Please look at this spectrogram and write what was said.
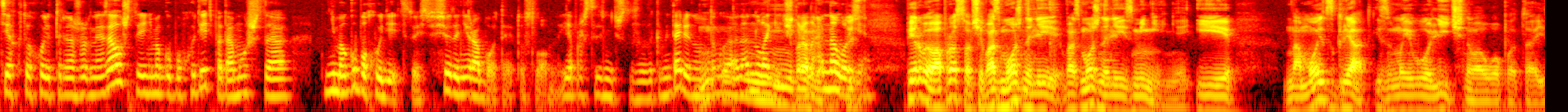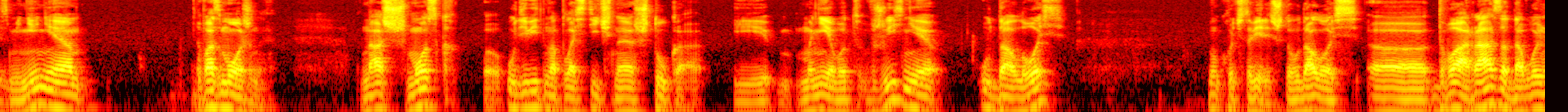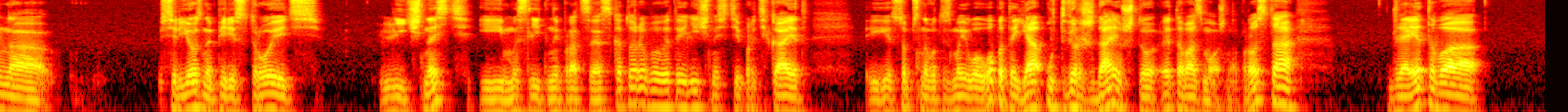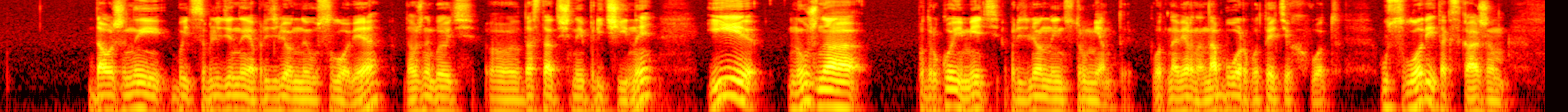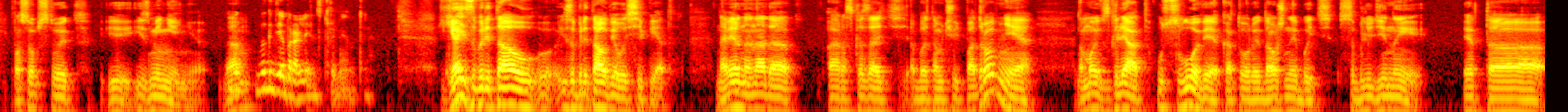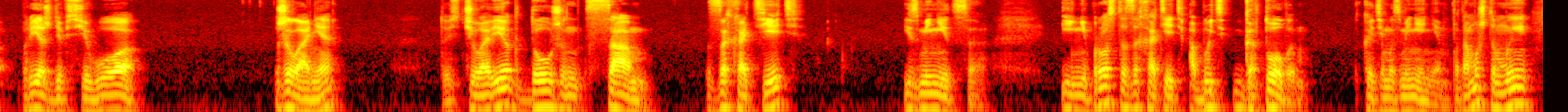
тех, кто ходит в тренажерный зал, что я не могу похудеть, потому что не могу похудеть. То есть все это не работает условно. Я просто извините, что за комментарий, но он такой аналогичный. Не проблема. Аналогия. Первый вопрос вообще, возможно ли, возможно ли изменения? И, на мой взгляд, из моего личного опыта, изменения возможны. Наш мозг э, удивительно пластичная штука. И мне вот в жизни удалось ну, хочется верить, что удалось э, два раза довольно серьезно перестроить личность и мыслительный процесс, который в этой личности протекает. И, собственно, вот из моего опыта я утверждаю, что это возможно. Просто для этого должны быть соблюдены определенные условия, должны быть э, достаточные причины, и нужно под рукой иметь определенные инструменты. Вот, наверное, набор вот этих вот условий, так скажем, способствует изменению. Да? Вы, вы где брали инструменты? Я изобретал, изобретал велосипед. Наверное, надо рассказать об этом чуть подробнее. На мой взгляд, условия, которые должны быть соблюдены, это прежде всего желание. То есть человек должен сам захотеть измениться. И не просто захотеть, а быть готовым к этим изменениям. Потому что мы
